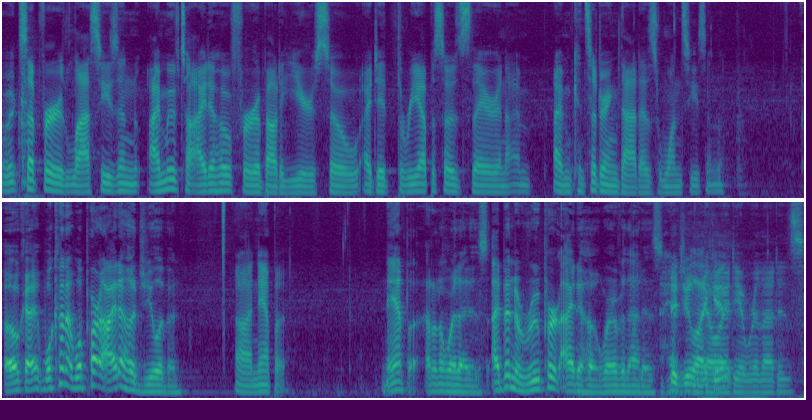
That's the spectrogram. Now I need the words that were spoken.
Except for last season, I moved to Idaho for about a year, so I did three episodes there, and I'm I'm considering that as one season. Okay. What kind of what part of Idaho do you live in? Uh, Nampa. Nampa. I don't know where that is. I've been to Rupert, Idaho, wherever that is. Did you like no it? idea where that is.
